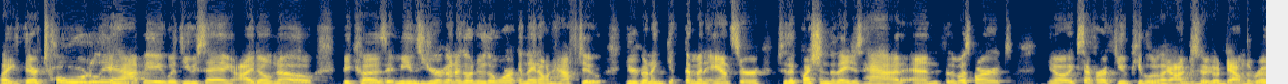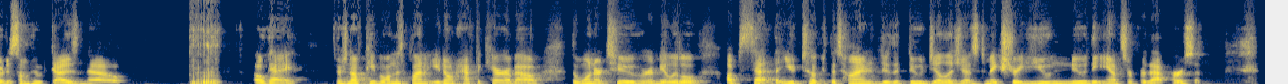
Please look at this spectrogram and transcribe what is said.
Like they're totally happy with you saying, I don't know, because it means you're going to go do the work and they don't have to. You're going to get them an answer to the question that they just had. And for the most part, you know, except for a few people who are like, I'm just going to go down the road to someone who does know. Okay, there's enough people on this planet you don't have to care about the one or two who are going to be a little upset that you took the time to do the due diligence to make sure you knew the answer for that person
